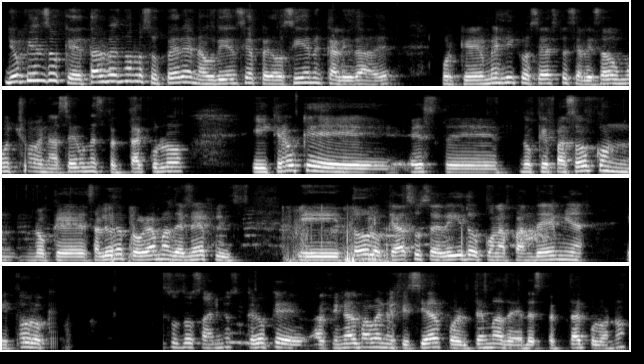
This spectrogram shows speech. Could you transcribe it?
yo pienso que tal vez no lo supere en audiencia, pero sí en calidad, ¿eh? Porque México se ha especializado mucho en hacer un espectáculo y creo que este, lo que pasó con lo que salió del programa de Netflix y todo lo que ha sucedido con la pandemia y todo lo que estos dos años, creo que al final va a beneficiar por el tema del espectáculo, ¿no?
